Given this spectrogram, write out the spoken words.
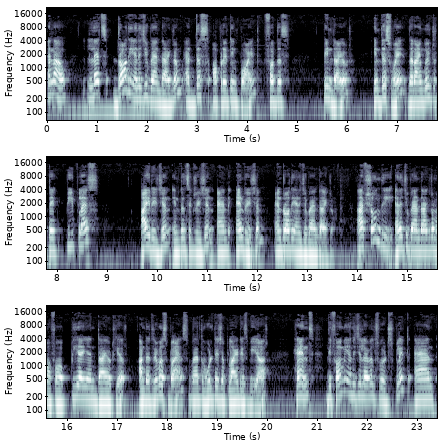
And now let's draw the energy band diagram at this operating point for this pin diode in this way that I'm going to take P plus I region, intrinsic region and N region and draw the energy band diagram. I've shown the energy band diagram of a PIN diode here under reverse bias where the voltage applied is VR. Hence, the Fermi energy levels would split and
